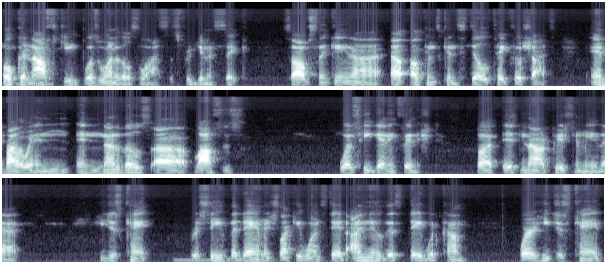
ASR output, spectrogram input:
Volkanovski was one of those losses, for goodness sake. So I was thinking uh, El- Elkins can still take those shots. And by the way, in, in none of those uh, losses was he getting finished. But it now appears to me that he just can't receive the damage like he once did. I knew this day would come where he just can't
